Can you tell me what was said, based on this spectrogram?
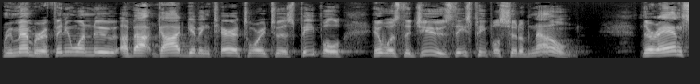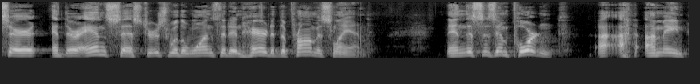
Remember, if anyone knew about God giving territory to his people, it was the Jews. These people should have known. Their, their ancestors were the ones that inherited the promised land. And this is important. I, I, mean,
